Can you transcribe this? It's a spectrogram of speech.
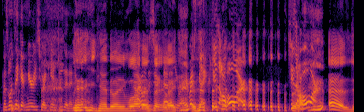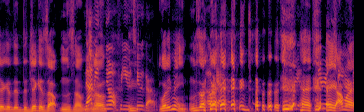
Because once I get married to you, I can't do that anymore. you can't do it anymore. I wasn't doing that like- anyway. Everybody's like, she's a whore. She's a whore. Ah, the jig is the, the jig is up and stuff. That you know? means no for you too, though. What do you mean? So- Serial- serial hey, I'm a,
